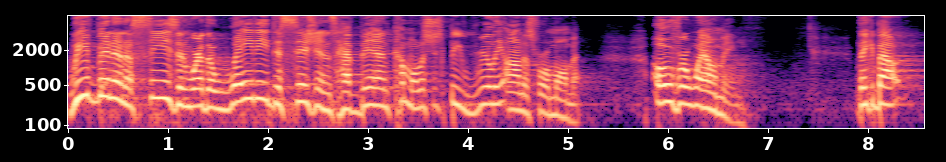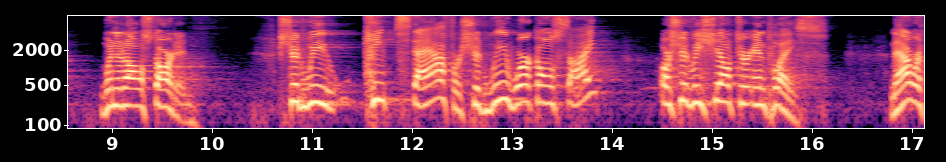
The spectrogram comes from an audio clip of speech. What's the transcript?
We've been in a season where the weighty decisions have been, come on, let's just be really honest for a moment, overwhelming. Think about when it all started. Should we keep staff or should we work on site or should we shelter in place? Now, a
